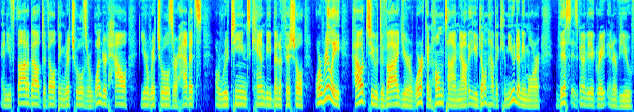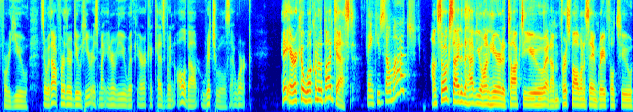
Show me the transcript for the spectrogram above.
and you've thought about developing rituals or wondered how your rituals or habits or routines can be beneficial, or really how to divide your work and home time now that you don't have a commute anymore, this is going to be a great interview for you. So without further ado, here is my interview with Erica Keswin all about rituals at work. Hey, Erica, welcome to the podcast. Thank you so much. I'm so excited to have you on here to talk to you. And I'm first of all, I want to say I'm grateful to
